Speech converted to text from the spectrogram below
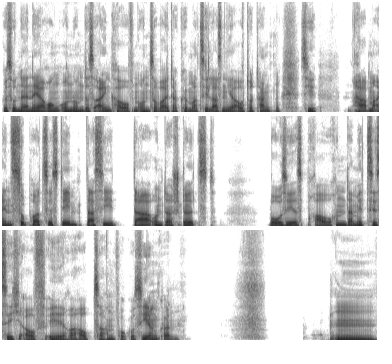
gesunde Ernährung und um das Einkaufen und so weiter kümmert. Sie lassen ihr Auto tanken. Sie haben ein Support-System, das sie da unterstützt, wo sie es brauchen, damit sie sich auf ihre Hauptsachen fokussieren können. Mm.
